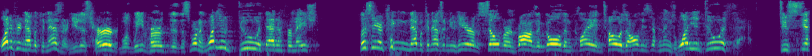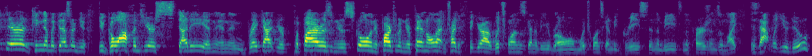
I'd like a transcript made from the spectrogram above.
What if you're Nebuchadnezzar and you just heard what we've heard this morning? What do you do with that information? Let's say you're King Nebuchadnezzar and you hear of silver and bronze and gold and clay and toes and all these different things. What do you do with that? Do you sit there at King Nebuchadnezzar and you, you go off into your study and, and, and break out your papyrus and your scroll and your parchment and your pen and all that and try to figure out which one's going to be Rome, which one's going to be Greece and the Medes and the Persians and like? Is that what you do?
